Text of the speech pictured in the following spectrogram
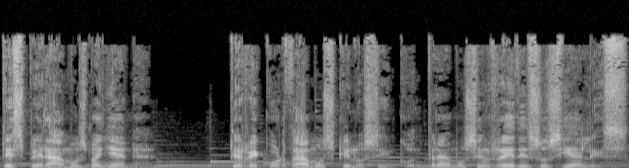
Te esperamos mañana. Te recordamos que nos encontramos en redes sociales.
